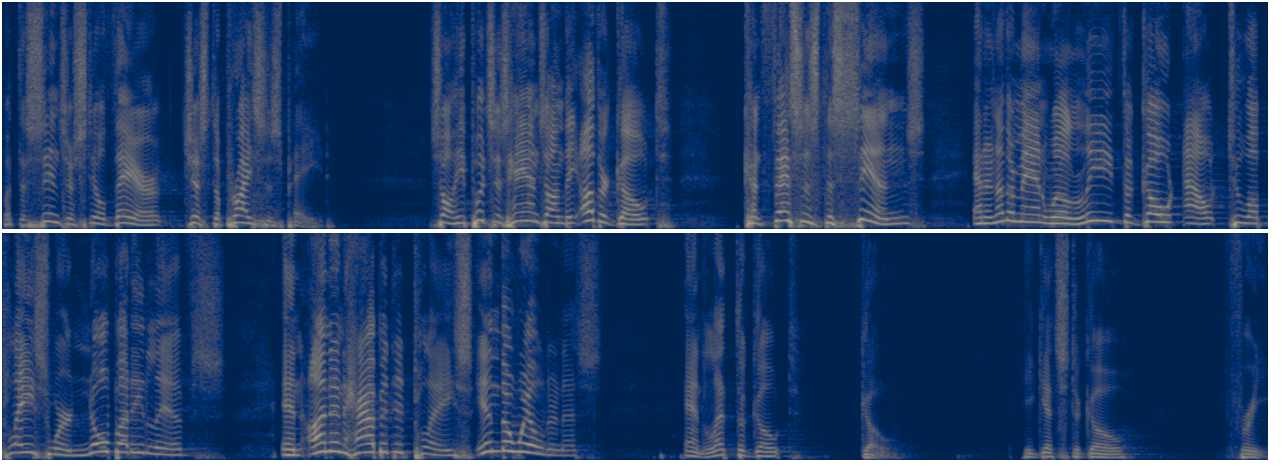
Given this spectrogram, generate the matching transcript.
but the sins are still there just the price is paid so he puts his hands on the other goat confesses the sins, and another man will lead the goat out to a place where nobody lives, an uninhabited place in the wilderness, and let the goat go. He gets to go free.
